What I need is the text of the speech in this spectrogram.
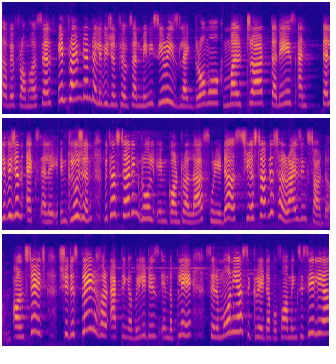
away from herself in primetime television films and mini-series like Dromo, Maltra, Maltratades and Television XLA inclusion with her starring role in Contra las Corridas, she established her rising stardom. On stage, she displayed her acting abilities in the play Ceremonia Secreta performing Cecilia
